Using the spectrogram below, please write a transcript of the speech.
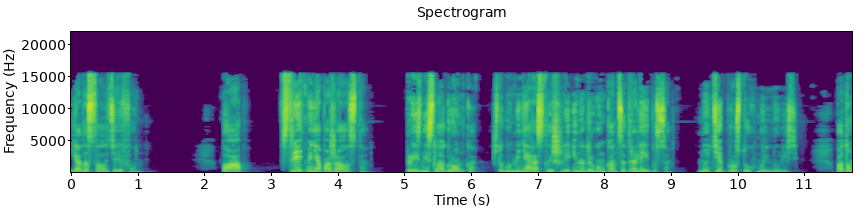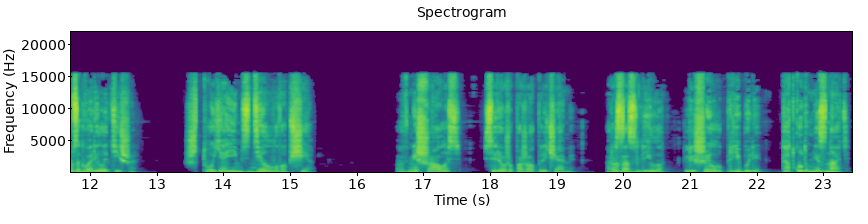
Я достала телефон. «Пап, встреть меня, пожалуйста!» произнесла громко, чтобы меня расслышали и на другом конце троллейбуса, но те просто ухмыльнулись. Потом заговорила тише. «Что я им сделала вообще?» «Вмешалась», — Сережа пожал плечами разозлила, лишила прибыли. Да откуда мне знать?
